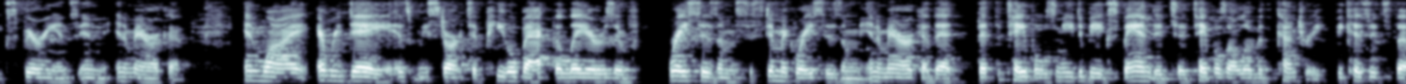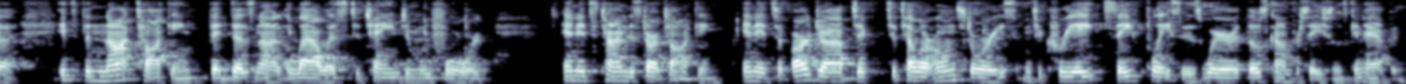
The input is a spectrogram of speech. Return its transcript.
experience in, in America and why every day as we start to peel back the layers of racism, systemic racism in America, that, that the tables need to be expanded to tables all over the country because it's the it's the not talking that does not allow us to change and move forward. And it's time to start talking and it's our job to, to tell our own stories and to create safe places where those conversations can happen.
